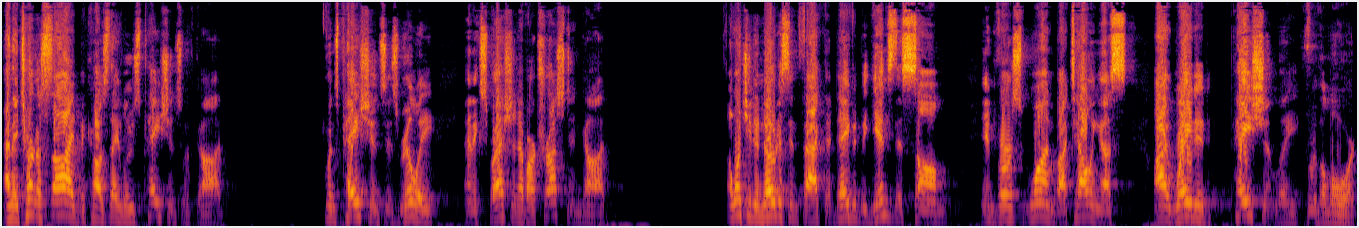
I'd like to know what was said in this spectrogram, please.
And they turn aside because they lose patience with God. When patience is really an expression of our trust in God. I want you to notice, in fact, that David begins this psalm in verse 1 by telling us, I waited patiently for the Lord.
